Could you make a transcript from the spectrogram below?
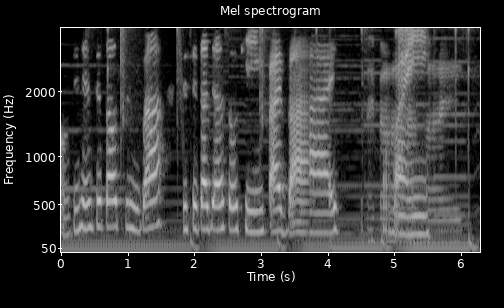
我们今天就到这里吧，谢谢大家收听，拜拜拜，拜拜。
